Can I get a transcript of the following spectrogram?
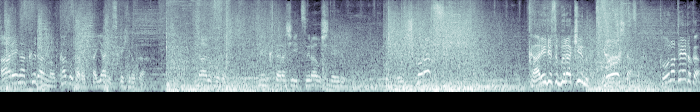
あれが九段の過去から来た矢に助弘か。なるほど。憎たらしい面をしている。撃ち殺す。カリデュス・ブラキューム。どうした？この程度か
